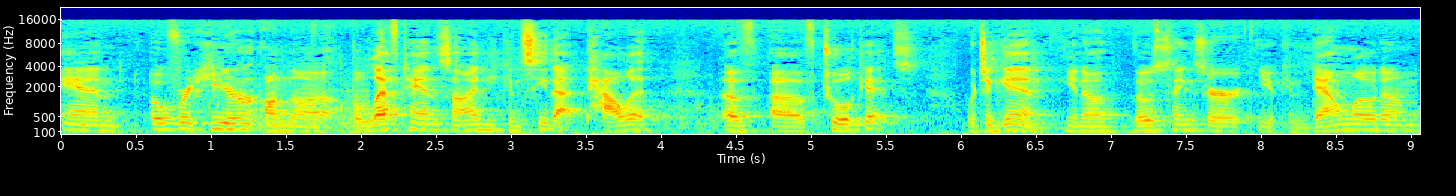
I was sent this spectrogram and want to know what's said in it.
and over here on the, the left-hand side, you can see that palette of, of toolkits, which again, you know, those things are, you can download them,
